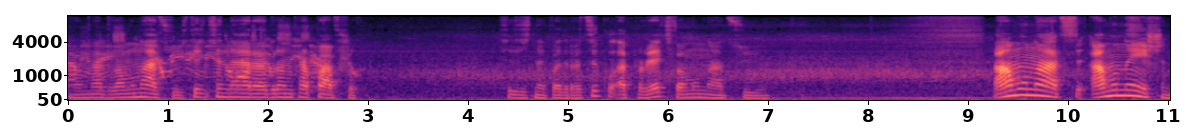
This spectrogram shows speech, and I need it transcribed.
Нам надо в амунацию. The на аэродроме пропавших. Садись на квадроцикл, отправлять в амунацию. Амунация. Амунейшн.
